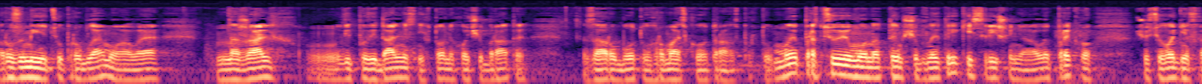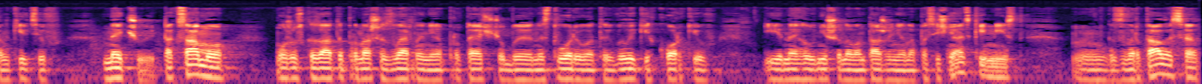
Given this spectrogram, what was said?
розуміє цю проблему, але, на жаль, відповідальність ніхто не хоче брати за роботу громадського транспорту. Ми працюємо над тим, щоб знайти якісь рішення, але прикро, що сьогодні франківців не чують. Так само можу сказати про наше звернення про те, щоб не створювати великих корків і найголовніше навантаження на Пасічнянський міст. Зверталися,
